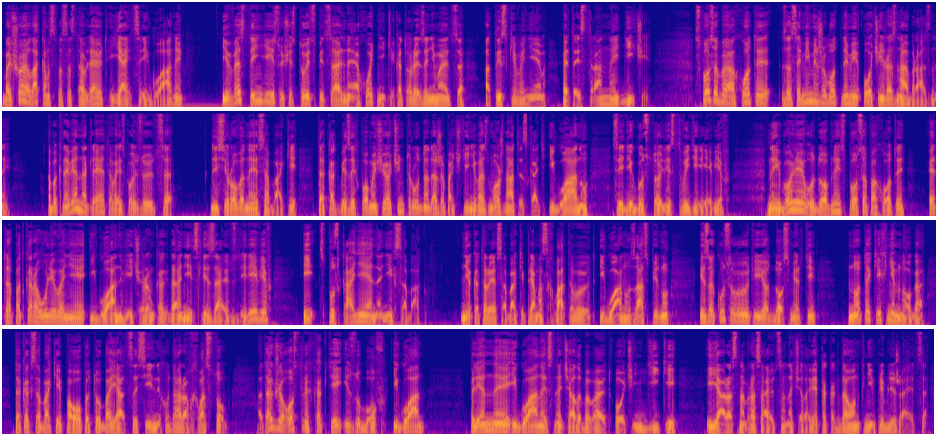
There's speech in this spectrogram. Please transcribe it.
Большое лакомство составляют яйца игуаны, и в Вест-Индии существуют специальные охотники, которые занимаются отыскиванием этой странной дичи. Способы охоты за самими животными очень разнообразны. Обыкновенно для этого используются дрессированные собаки, так как без их помощи очень трудно, даже почти невозможно отыскать игуану среди густой листвы деревьев. Наиболее удобный способ охоты – это подкарауливание игуан вечером, когда они слезают с деревьев, и спускание на них собак. Некоторые собаки прямо схватывают игуану за спину и закусывают ее до смерти, но таких немного, так как собаки по опыту боятся сильных ударов хвостом, а также острых когтей и зубов игуан. Пленные игуаны сначала бывают очень дикие и яростно бросаются на человека, когда он к ним приближается.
